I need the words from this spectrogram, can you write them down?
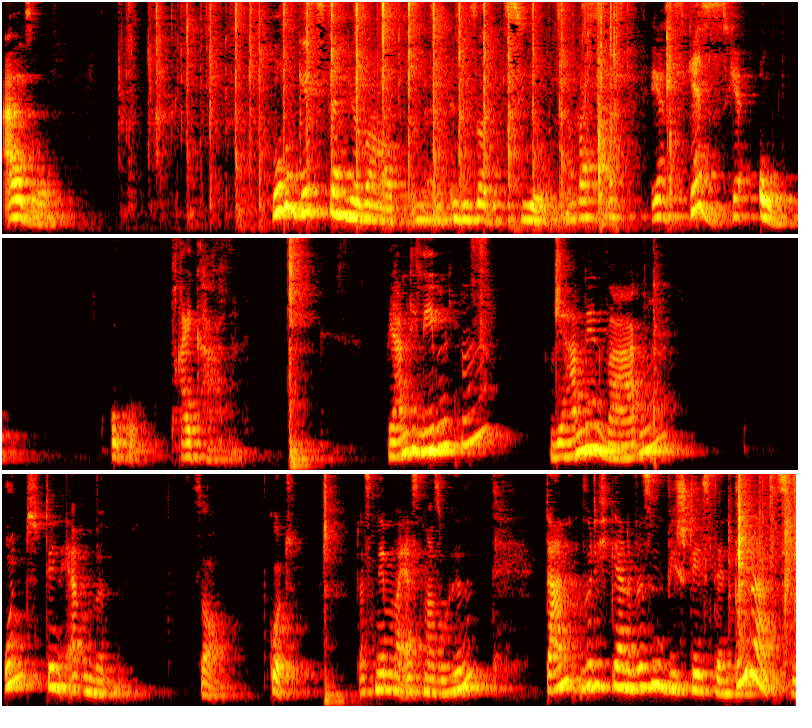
Also, worum geht es denn hier überhaupt in, in, in dieser Beziehung? Was, was, yes, yes, yes, oh. oh, oh, drei Karten. Wir haben die Liebenden, wir haben den Wagen und den Eremiten. So, gut. Das nehmen wir erstmal so hin. Dann würde ich gerne wissen, wie stehst denn du dazu?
